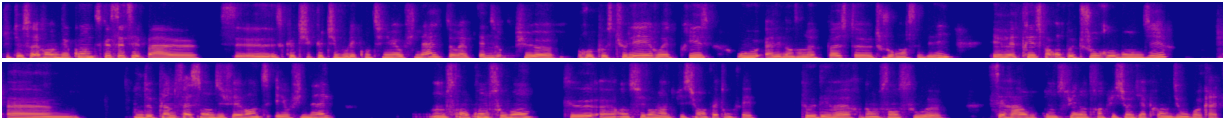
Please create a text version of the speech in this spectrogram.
tu te serais rendu compte que c'était pas ce que tu, que tu voulais continuer au final, tu aurais peut-être mm. pu repostuler, re-être prise ou aller dans un autre poste, toujours en CDI, et re-être prise. Enfin, on peut toujours rebondir de plein de façons différentes. Et au final, on se rend compte souvent que euh, en suivant l'intuition, en fait, on fait peu d'erreurs dans le sens où euh, c'est rare qu'on suit notre intuition et qu'après on dit on regrette.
